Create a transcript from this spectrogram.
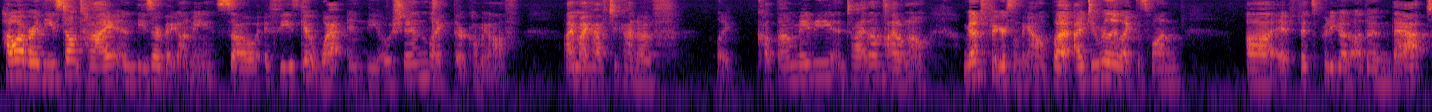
However, these don't tie and these are big on me. So if these get wet in the ocean, like they're coming off. I might have to kind of like cut them maybe and tie them. I don't know. I'm gonna have to figure something out, but I do really like this one. Uh, it fits pretty good. Other than that,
